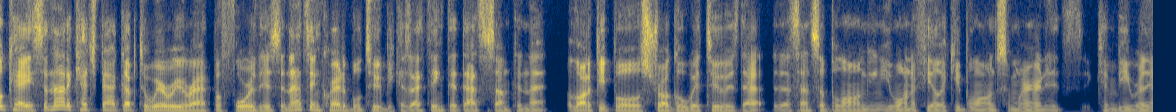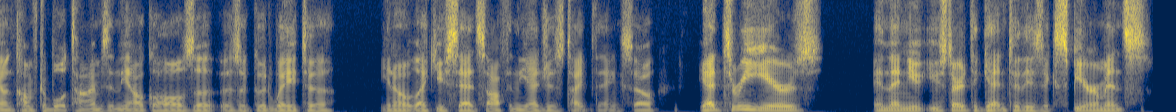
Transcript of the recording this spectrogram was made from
okay. So now to catch back up to where we were at before this, and that's incredible too, because I think that that's something that a lot of people struggle with too is that that sense of belonging you want to feel like you belong somewhere and it's, it can be really uncomfortable at times and the alcohol is a is a good way to you know like you said soften the edges type thing so you had 3 years and then you you started to get into these experiments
